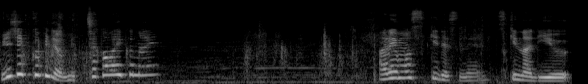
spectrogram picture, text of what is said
ミュージックビデオめっちゃ可愛くない？あれも好きですね。好きな理由。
